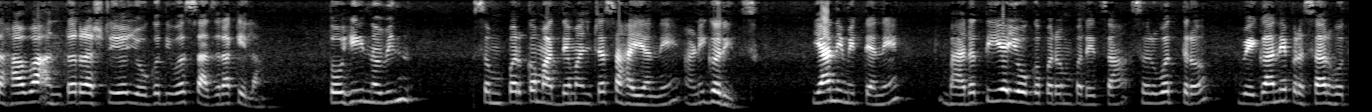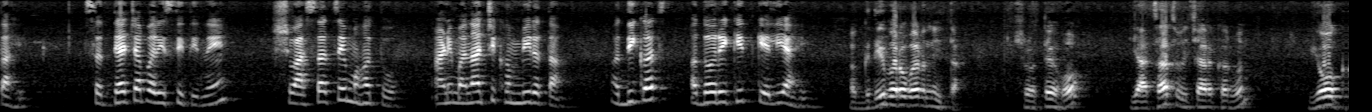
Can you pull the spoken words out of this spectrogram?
सहावा आंतरराष्ट्रीय योग दिवस साजरा केला. तोही नवीन संपर्क माध्यमांच्या सहाय्याने आणि घरीच. या निमित्ताने भारतीय योग परंपरेचा सर्वत्र वेगाने प्रसार होत आहे. सध्याच्या परिस्थितीने श्वासाचे महत्त्व आणि मनाची खंबीरता अधिकच अधोरेखित केली आहे. अगदी बरोबर नीता. श्रोते हो याचाच विचार करून योग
